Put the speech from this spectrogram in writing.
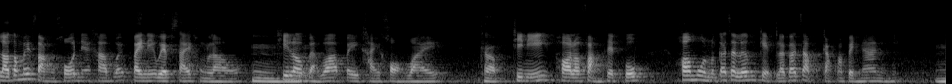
เราต้องไปฝังโค้ดเนี้ยครับไว้ไปในเว็บไซต์ของเราอืมที่เราแบบว่าไปขายของไว้ครับทีนี้พอเราฝังเสร็จปุ๊บ ข้อมูลมันก็จะเริ่มเก็บแล้วก็จับกลับมาเป็นหน้านี้อื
